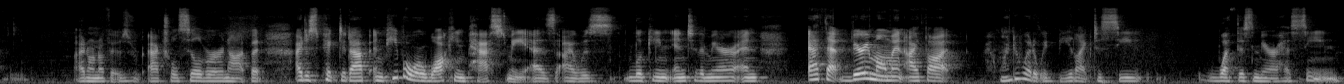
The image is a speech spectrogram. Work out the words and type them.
I don't know if it was actual silver or not, but I just picked it up and people were walking past me as I was looking into the mirror. And at that very moment, I thought, I wonder what it would be like to see what this mirror has seen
